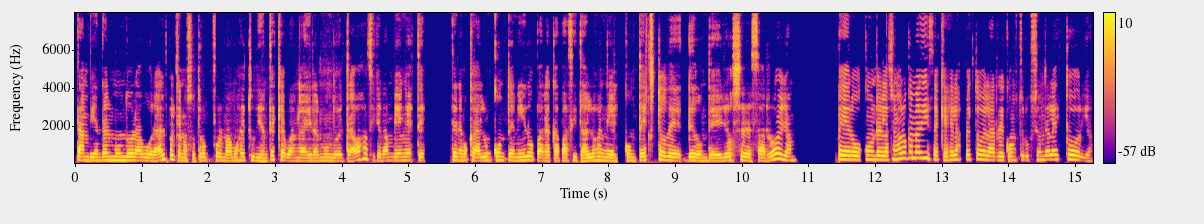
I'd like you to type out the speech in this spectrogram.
también del mundo laboral, porque nosotros formamos estudiantes que van a ir al mundo del trabajo, así que también este tenemos que darle un contenido para capacitarlos en el contexto de, de donde ellos se desarrollan. Pero con relación a lo que me dices, que es el aspecto de la reconstrucción de la historia,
